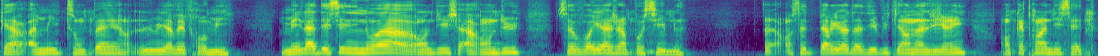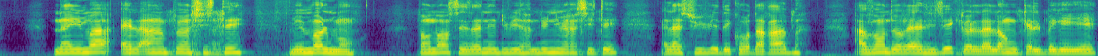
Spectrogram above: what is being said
car Hamid, son père, lui avait promis. Mais la décennie noire a rendu, ce voyage impossible. Cette période a débuté en Algérie en 97. Naïma, elle, a un peu insisté, mais mollement. Pendant ses années d'université, elle a suivi des cours d'arabe, avant de réaliser que la langue qu'elle bégayait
